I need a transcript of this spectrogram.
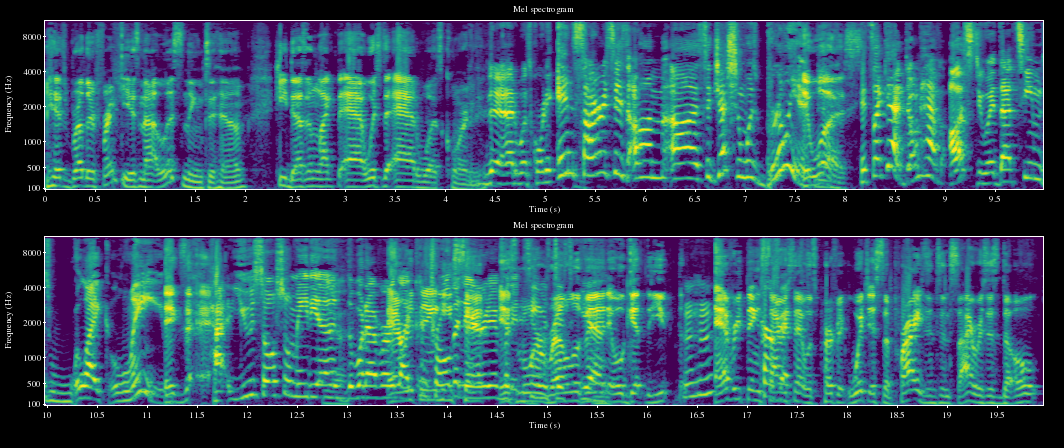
his brother Frankie is not listening to him. He doesn't like the ad, which the ad was corny. The ad was corny, and Cyrus's um uh, suggestion was brilliant. It was. It's like, yeah, don't have us do it. That seems like lame. Exa- Ha- use social media, the whatever, like Everything control he the said narrative. is but it more seems just- relevant. yeah. Mm-hmm. It will get the you, everything Cyrus said was perfect, which is surprising since Cyrus is the old.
